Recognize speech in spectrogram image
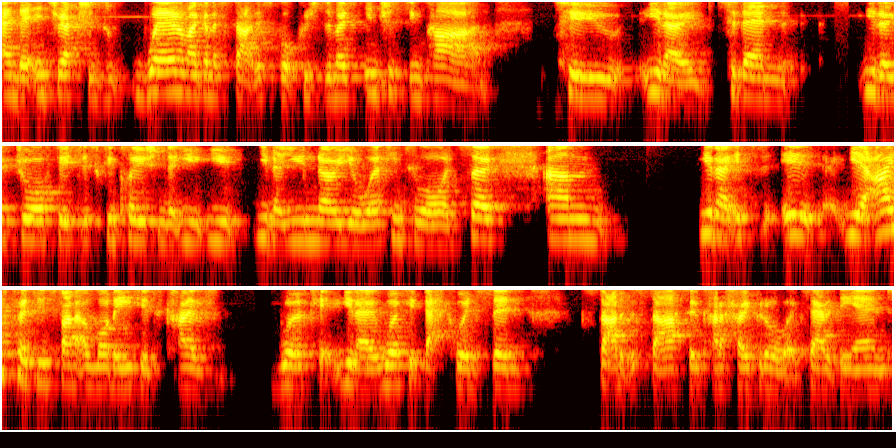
and their interactions where am i going to start this book which is the most interesting part to you know to then you know draw through to this conclusion that you you you know you know you're working towards so um you know it's it, yeah i personally just find it a lot easier to kind of work it you know work it backwards and start at the start and kind of hope it all works out at the end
